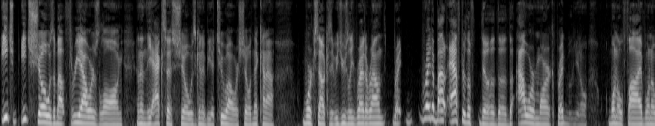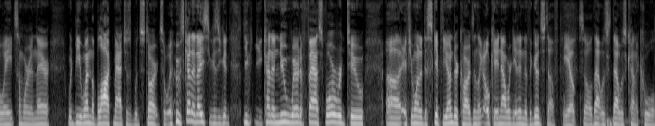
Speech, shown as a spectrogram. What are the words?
each each show was about three hours long, and then the AXS show was going to be a two hour show, and that kind of works out because it was usually right around right right about after the the the, the hour mark, right? You know, 105, 108, somewhere in there would be when the block matches would start. So it was kind of nice because you could you you kind of knew where to fast forward to uh, if you wanted to skip the undercards and like okay now we're getting into the good stuff. Yep. So that was that was kind of cool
